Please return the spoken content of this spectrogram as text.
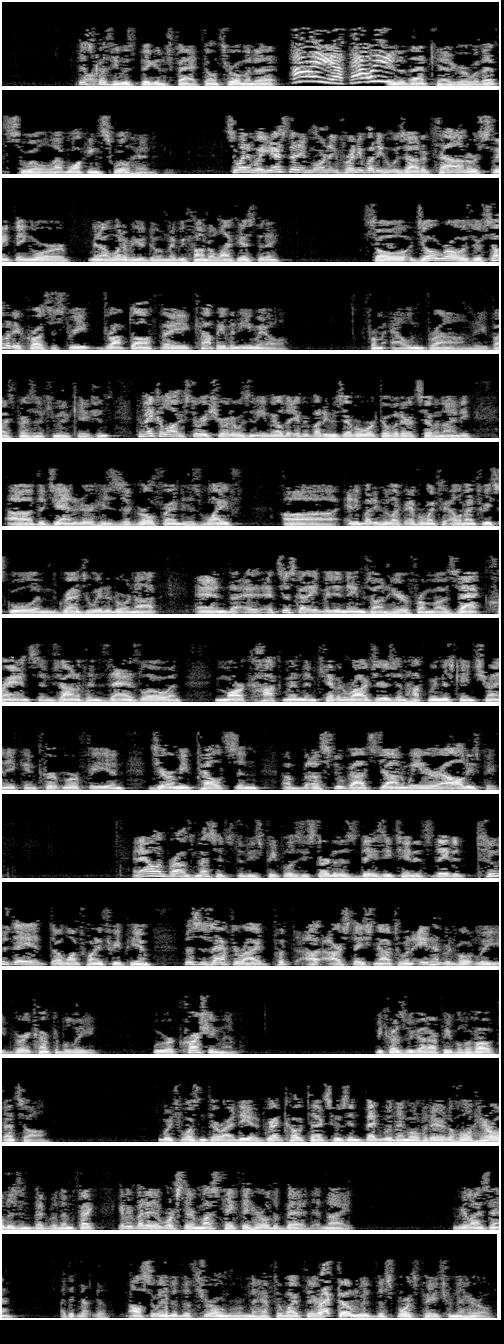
Just because he was big and fat, don't throw him into that Hiya, Pally. into that category with that swill, that walking swill head. So anyway, yesterday morning, for anybody who was out of town or sleeping or you know whatever you're doing, maybe found a life yesterday. So Joe Rose or somebody across the street dropped off a copy of an email from Alan Brown, the Vice President of Communications. To make a long story short, it was an email to everybody who's ever worked over there at 790. Uh, the janitor, his uh, girlfriend, his wife, uh, anybody who like ever went to elementary school and graduated or not. And uh, it's just got eight million names on here from uh, Zach Krantz and Jonathan Zaslow and Mark Hockman and Kevin Rogers and Huck Minderskane Chinik and Kurt Murphy and Jeremy Peltz and uh, uh, Stugotz Jon Weiner, all these people. And Alan Brown's message to these people as he started this daisy chain, it's dated Tuesday at uh, 1.23 p.m. This is after I put our station out to an 800 vote lead, very comfortable lead. We were crushing them because we got our people to vote, that's all. Which wasn't their idea. Greg Kotex, who's in bed with them over there, the whole Herald is in bed with them. In fact, everybody that works there must take the Herald to bed at night. You realize that? I did not know. Also into the throne room. They have to wipe their Rectum. with the sports page from the Herald.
